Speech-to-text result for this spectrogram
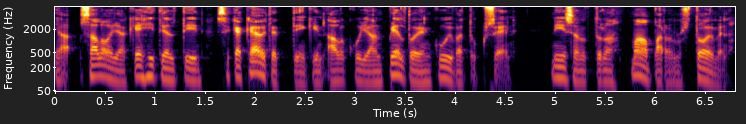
ja saloja kehiteltiin sekä käytettiinkin alkujaan peltojen kuivatukseen, niin sanottuna maanparannustoimena.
